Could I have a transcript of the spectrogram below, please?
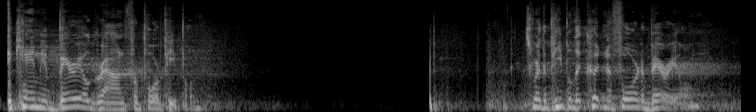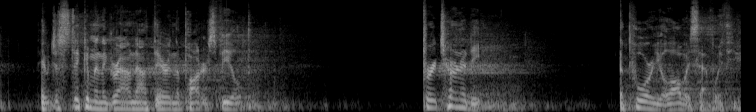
It became a burial ground for poor people. It's where the people that couldn't afford a burial, they would just stick them in the ground out there in the potter's field. For eternity, the poor you'll always have with you.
